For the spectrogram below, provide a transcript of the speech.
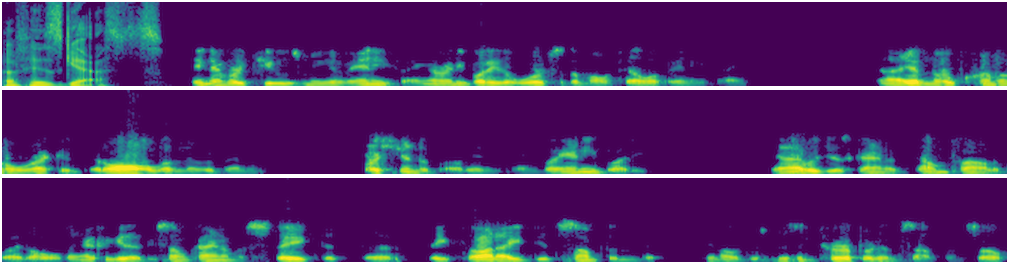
of his guests. They never accused me of anything or anybody that works at the motel of anything. And I have no criminal record at all. I've never been questioned about anything by anybody. And I was just kind of dumbfounded by the whole thing. I figured it'd be some kind of mistake that uh, they thought I did something that, you know, just misinterpreting something. So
